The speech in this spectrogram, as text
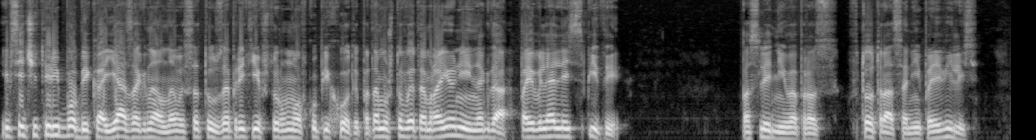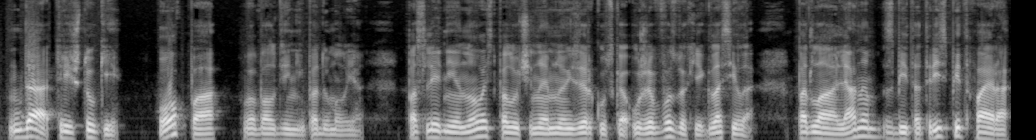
и все четыре бобика я загнал на высоту, запретив штурмовку пехоты, потому что в этом районе иногда появлялись спиты. Последний вопрос. В тот раз они появились? Да, три штуки. Опа, в обалдении подумал я. Последняя новость, полученная мной из Иркутска уже в воздухе, гласила «Под Лааляном сбито три спидфайра,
